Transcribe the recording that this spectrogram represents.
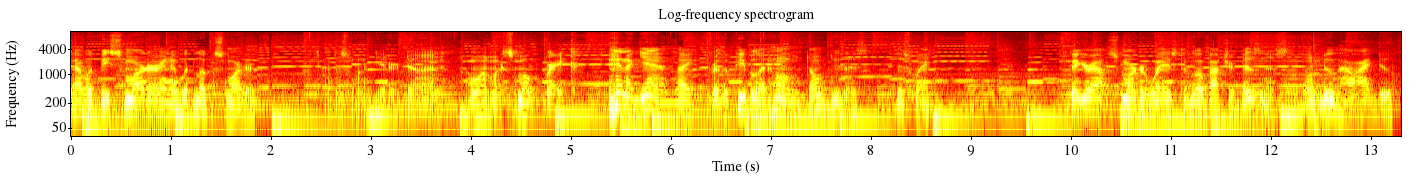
that would be smarter and it would look smarter. I just want to get her done. I want my smoke break. And again, like for the people at home, don't do this this way. Figure out smarter ways to go about your business. Don't do how I do. In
